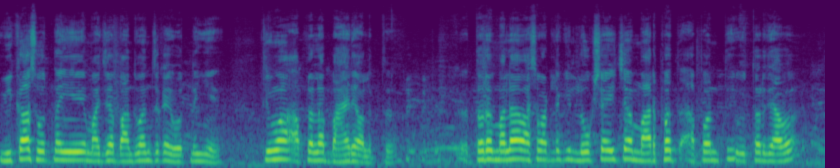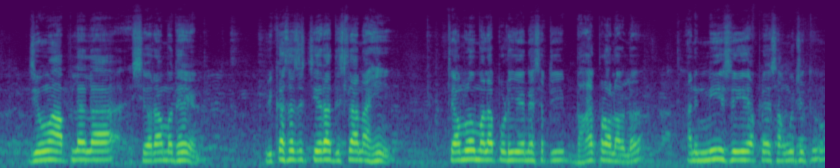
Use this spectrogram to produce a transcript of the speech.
विकास होत नाही आहे माझ्या बांधवांचं काही होत नाही आहे किंवा आपल्याला बाहेर यावं लागतं. तर मला असं वाटलं की लोकशाहीच्या मार्फत आपण ते उत्तर द्यावं. जेव्हा आपल्याला शहरामध्ये विकासाचा चेहरा दिसला नाही त्यामुळं मला पुढे येण्यासाठी भाग पडावं लागलं. आणि मी हे आपल्याला सांगू इच्छितो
